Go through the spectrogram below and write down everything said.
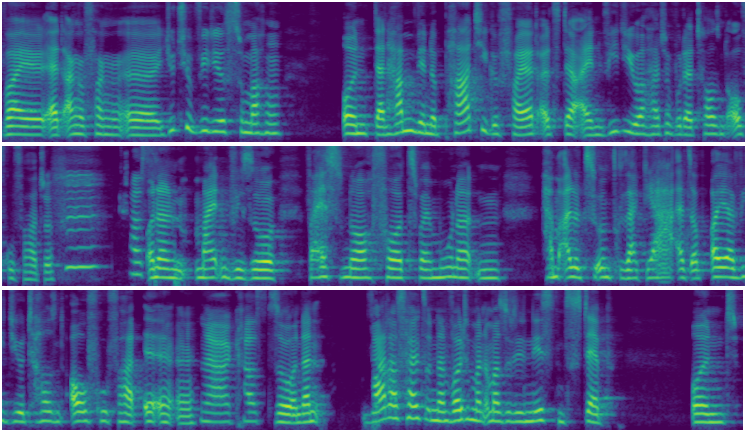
weil er hat angefangen, äh, YouTube-Videos zu machen. Und dann haben wir eine Party gefeiert, als der ein Video hatte, wo der 1000 Aufrufe hatte. Hm, krass. Und dann meinten wir so, weißt du noch, vor zwei Monaten haben alle zu uns gesagt, ja, als ob euer Video 1000 Aufrufe hat. Äh, äh, äh. Ja, krass. So, und dann war das halt so, und dann wollte man immer so den nächsten Step. Und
